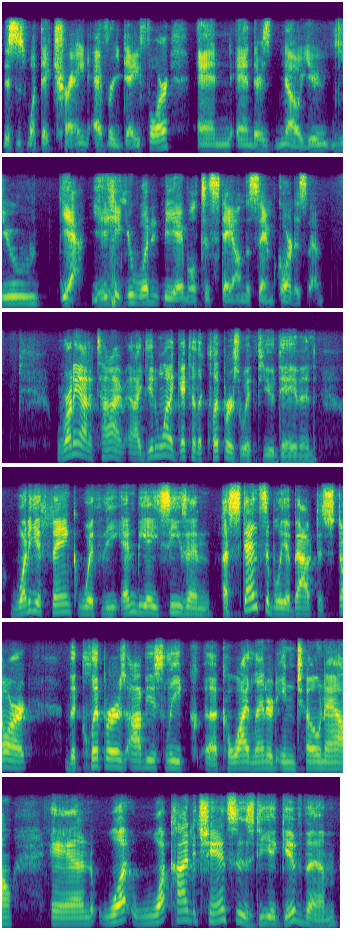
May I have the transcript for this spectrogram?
This is what they train every day for. And and there's no you you yeah you, you wouldn't be able to stay on the same court as them. Running out of time, and I did want to get to the Clippers with you, David. What do you think with the NBA season ostensibly about to start? The Clippers, obviously, uh, Kawhi Leonard in tow now, and what what kind of chances do you give them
